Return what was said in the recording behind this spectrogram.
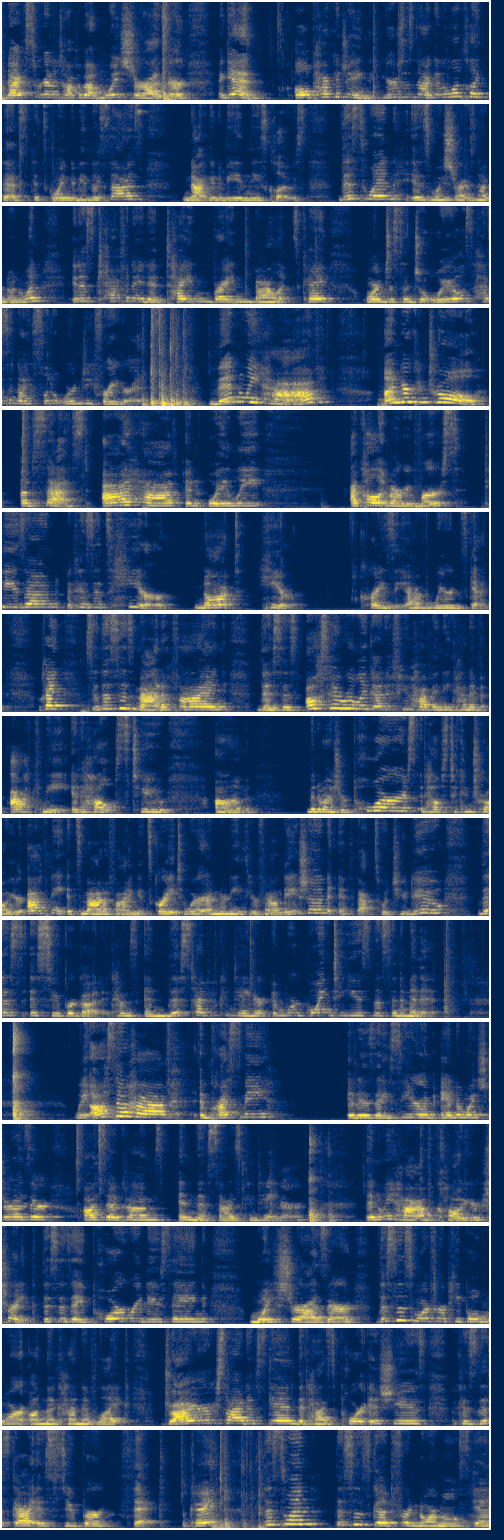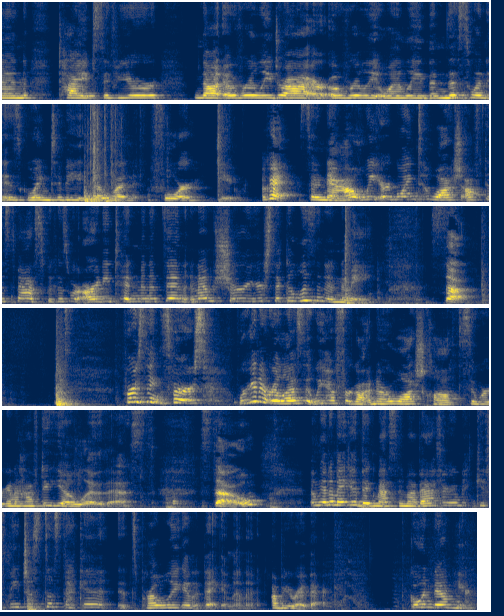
Next, we're going to talk about moisturizer. Again, old packaging. Yours is not going to look like this. It's going to be the size, not going to be in these clothes. This one is Moisturize 911. It is caffeinated, tighten, brighten, balance, okay? Orange essential oils has a nice little orangey fragrance. Then we have Under Control, Obsessed. I have an oily, I call it my reverse T-zone because it's here, not here crazy. I have weird skin. Okay, so this is mattifying. This is also really good if you have any kind of acne. It helps to um, minimize your pores. It helps to control your acne. It's mattifying. It's great to wear underneath your foundation if that's what you do. This is super good. It comes in this type of container and we're going to use this in a minute. We also have Impress Me. It is a serum and a moisturizer. Also comes in this size container. Then we have Call Your Shrink. This is a pore reducing moisturizer. This is more for people more on the kind of like drier side of skin that has pore issues because this guy is super thick, okay? This one, this is good for normal skin types. If you're not overly dry or overly oily, then this one is going to be the one for you. Okay, so now we are going to wash off this mask because we're already 10 minutes in and I'm sure you're sick of listening to me. So, first things first, we're gonna realize that we have forgotten our washcloth, so we're gonna have to YOLO this. So, I'm gonna make a big mess in my bathroom. Give me just a second. It's probably gonna take a minute. I'll be right back. Going down here.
